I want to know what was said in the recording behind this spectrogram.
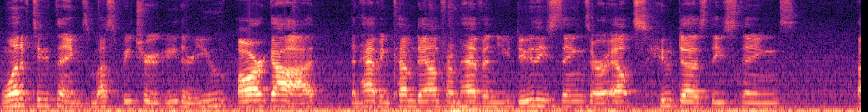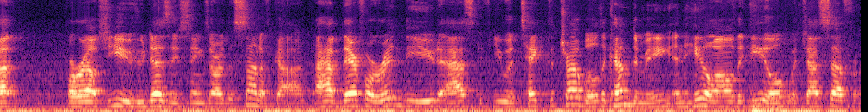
one of two things must be true. Either you are God, and having come down from heaven, you do these things, or else who does these things? Uh, or else you, who does these things, are the Son of God. I have therefore written to you to ask if you would take the trouble to come to me and heal all the ill which I suffer.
